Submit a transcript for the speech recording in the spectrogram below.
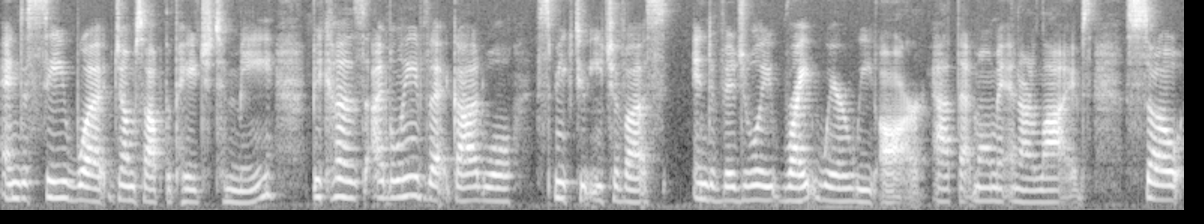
and to see what jumps off the page to me because I believe that God will speak to each of us individually right where we are at that moment in our lives. So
